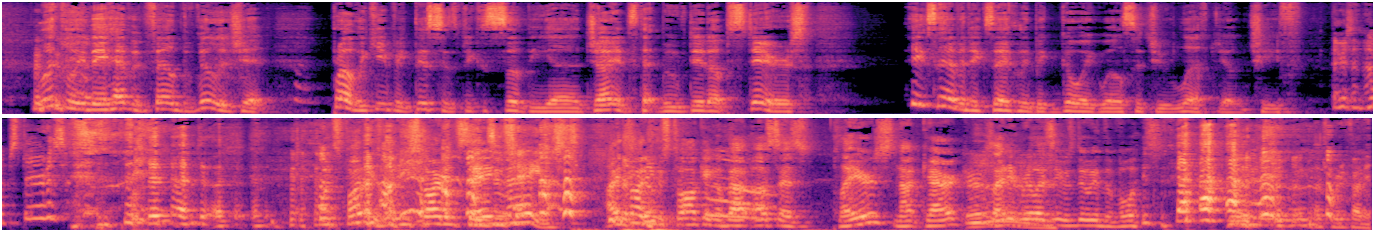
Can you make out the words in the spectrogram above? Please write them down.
Luckily, they haven't found the village yet. Probably keeping distance because of the uh, giants that moved in upstairs. Things haven't exactly been going well since you left, young chief. There's an upstairs. What's funny is when he started saying Things have that, changed. I thought he was talking about us as players, not characters. I didn't realize he was doing the voice. That's pretty funny.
